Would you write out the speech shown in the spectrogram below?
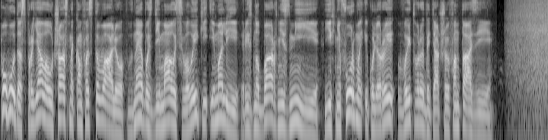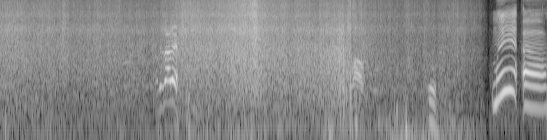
Погода сприяла учасникам фестивалю. В небо здіймались великі і малі, різнобарвні змії. Їхні форми і кольори витвори дитячої фантазії. Ми е,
